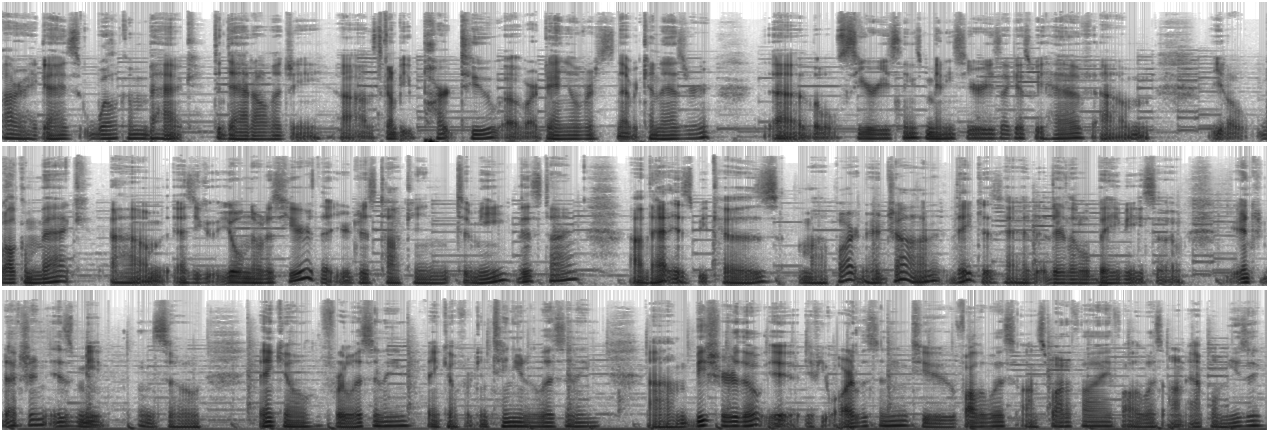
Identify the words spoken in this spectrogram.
All right, guys, welcome back to Dadology. Uh, it's going to be part two of our Daniel versus Nebuchadnezzar uh, little series things, mini series, I guess we have. Um, you know, welcome back. Um, as you you'll notice here that you're just talking to me this time. Uh, that is because my partner John they just had their little baby, so your introduction is me. And so, thank y'all for listening. Thank y'all for continuing listening. Um, be sure, though, if, if, you are listening, to follow us on Spotify, follow us on Apple Music,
